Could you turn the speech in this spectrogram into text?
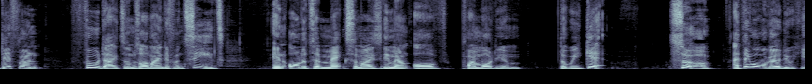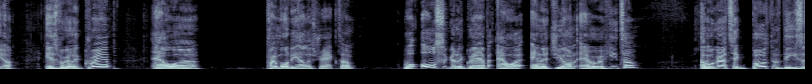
different food items or nine different seeds in order to maximize the amount of primordium that we get. So, I think what we're going to do here is we're going to grab our primordialis reactor. We're also going to grab our Energion Aeroheater, and we're going to take both of these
